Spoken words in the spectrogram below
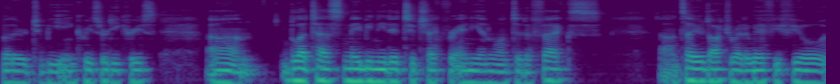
whether to be increase or decrease. Um, blood tests may be needed to check for any unwanted effects. Uh, tell your doctor right away if you feel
